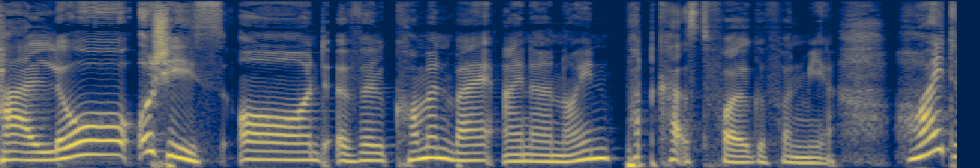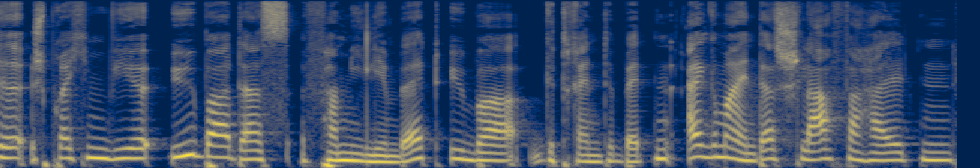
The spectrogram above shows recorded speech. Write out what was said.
Hallo Uschis und willkommen bei einer neuen Podcast-Folge von mir. Heute sprechen wir über das Familienbett, über getrennte Betten, allgemein das Schlafverhalten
